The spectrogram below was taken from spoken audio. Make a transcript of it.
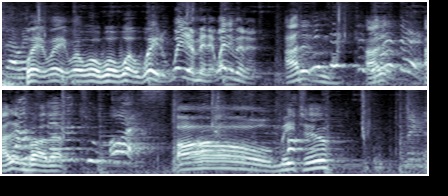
So Wait, wait, whoa, whoa, whoa, whoa, wait, wait a minute, wait a minute. I didn't, I didn't, I didn't buy that. To us. Oh, me oh. too. Like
